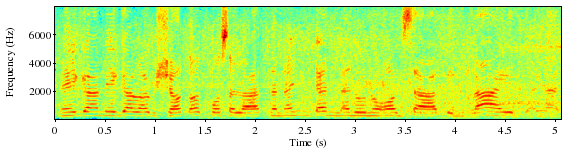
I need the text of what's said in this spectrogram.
Mega, mega love shoutout po sa lahat na nandyan nanonood sa ating live. Ayan.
